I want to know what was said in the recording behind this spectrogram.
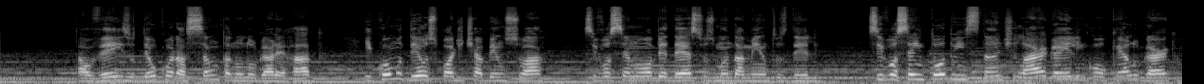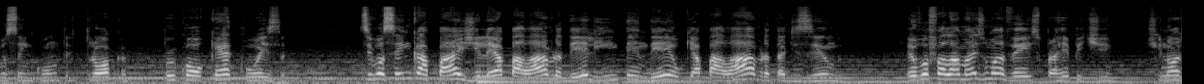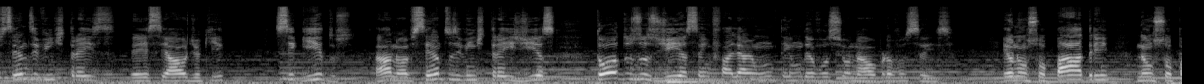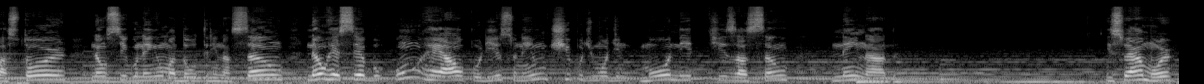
Talvez o teu coração está no lugar errado. E como Deus pode te abençoar se você não obedece os mandamentos dele? Se você em todo instante larga ele em qualquer lugar que você encontre troca por qualquer coisa. Se você é incapaz de ler a palavra dele e entender o que a palavra está dizendo. Eu vou falar mais uma vez para repetir. Acho que 923 é esse áudio aqui, seguidos, tá? 923 dias Todos os dias, sem falhar um, tem um devocional para vocês. Eu não sou padre, não sou pastor, não sigo nenhuma doutrinação, não recebo um real por isso, nenhum tipo de monetização, nem nada. Isso é amor.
